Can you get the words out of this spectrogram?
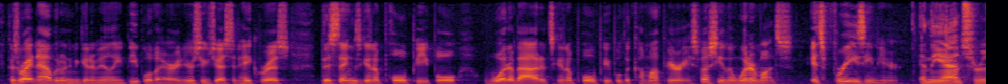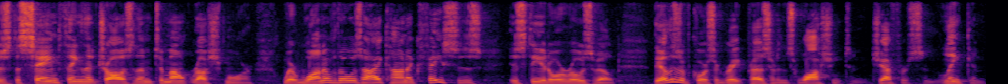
because right now we don't even get a million people there. And you're suggesting, hey, Chris, this thing's going to pull people. What about it's going to pull people to come up here, especially in the winter months? It's freezing here. And the answer is the same thing that draws them to Mount Rushmore, where one of those iconic faces is Theodore Roosevelt. The others, of course, are great presidents Washington, Jefferson, Lincoln.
